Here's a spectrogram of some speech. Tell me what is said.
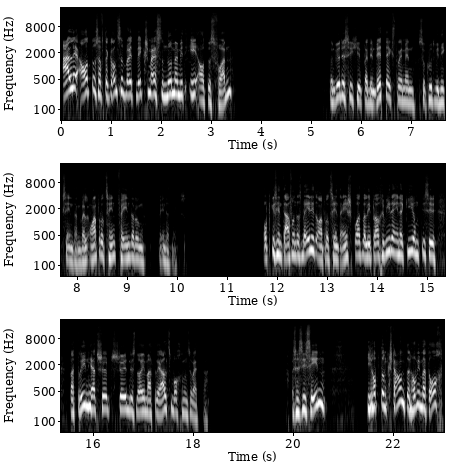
alle Autos auf der ganzen Welt wegschmeißen und nur mehr mit E-Autos fahren, dann würde sich bei den Wetterextremen so gut wie nichts ändern, weil 1% Veränderung verändert nichts. Abgesehen davon, dass man eh nicht 1% einspart, weil ich brauche wieder Energie, um diese Batterien herzustellen, das neue Material zu machen und so weiter. Also Sie sehen, ich habe dann gestaunt, dann habe ich mir gedacht,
